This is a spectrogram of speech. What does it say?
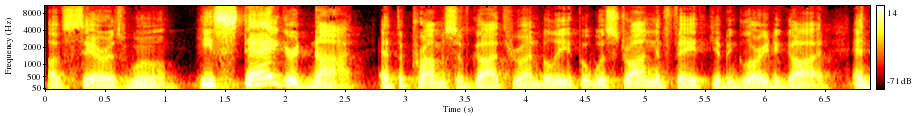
of Sarah's womb. He staggered not at the promise of God through unbelief, but was strong in faith, giving glory to God, and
